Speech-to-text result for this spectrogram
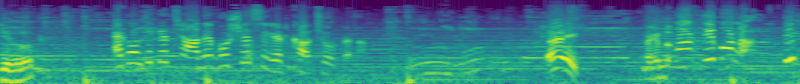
কি হলো? এখন থেকে ছাদে বসে সিগারেট খাওয়া চলবে না। এই দিব না দিব।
